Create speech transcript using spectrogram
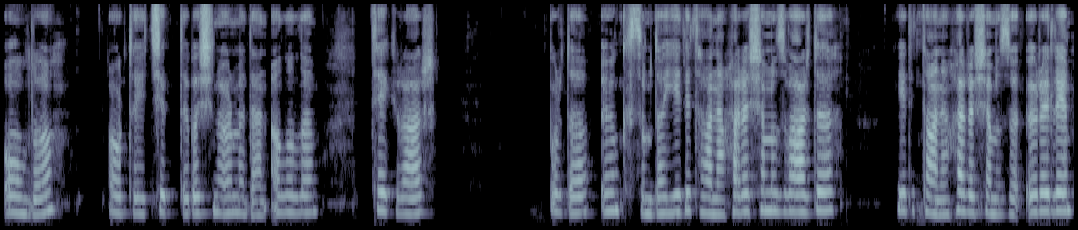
oldu. Ortaya çıktı. Başını örmeden alalım. Tekrar burada ön kısımda 7 tane haraşamız vardı. 7 tane haraşamızı örelim.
